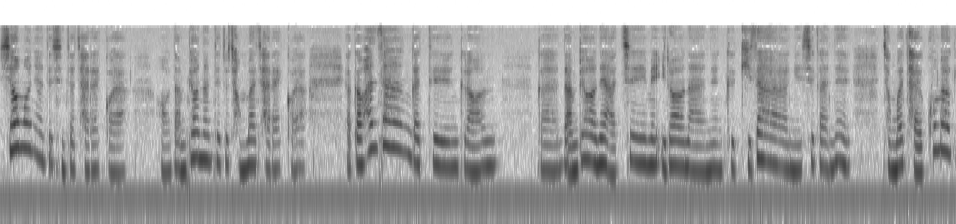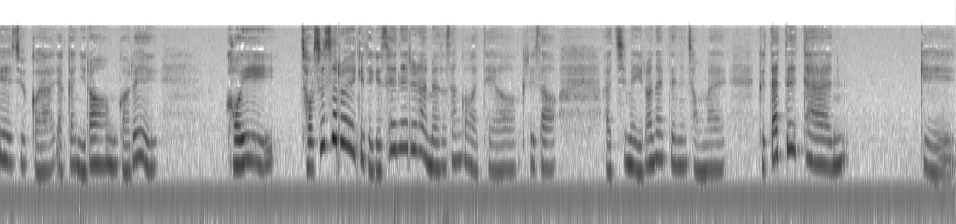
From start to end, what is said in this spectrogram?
시어머니한테 진짜 잘할 거야. 어, 남편한테도 정말 잘할 거야. 약간 환상 같은 그런 그러니까 남편의 아침에 일어나는 그 기상의 시간을 정말 달콤하게 해줄 거야. 약간 이런 거를 거의 저 스스로에게 되게 세뇌를 하면서 산 것 같아요. 그래서 아침에 일어날 때는 정말 그 따뜻한 이렇게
